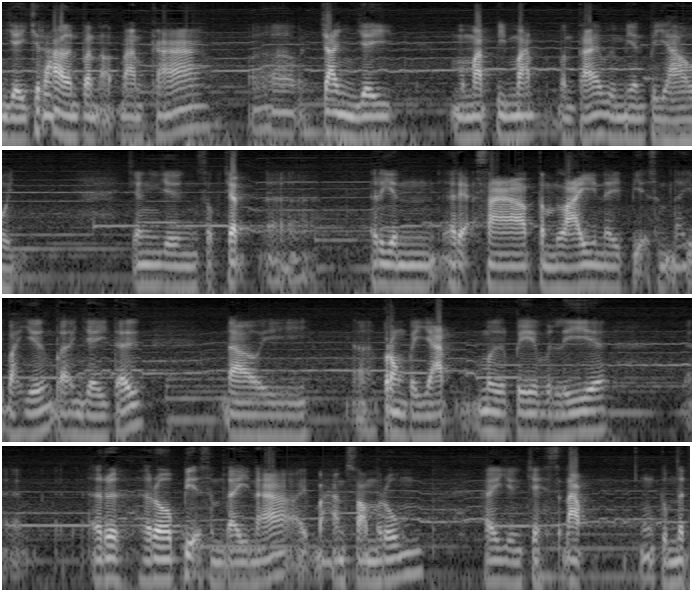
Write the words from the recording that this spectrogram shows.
និយាយច្រើនប៉ុន្តែអត់បានការចាញ់និយាយមួយម៉ាត់ពីរម៉ាត់ប៉ុន្តែវាមានប្រយោជន៍អញ្ចឹងយើងសុខចិត្តរៀនរក្សាតម្លៃនៃពាក្យសម្ដីរបស់យើងបើនិយាយទៅ ដោយប្រុងប្រយ័ត្នមើលពេលវេលារើសរកពាក្យសម្ដីណាឲ្យបានសមរម្យហើយយើងចេះស្ដាប់គំនិត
